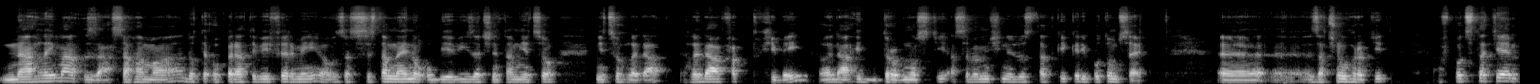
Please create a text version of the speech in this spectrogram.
náhlejma zásahama do té operativy firmy, jo, zase se tam najednou objeví, začne tam něco, něco hledat, hledá fakt chyby, hledá i drobnosti a sebemenší nedostatky, které potom se e, e, začnou hrotit. A v podstatě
